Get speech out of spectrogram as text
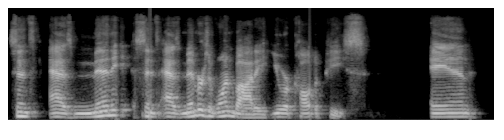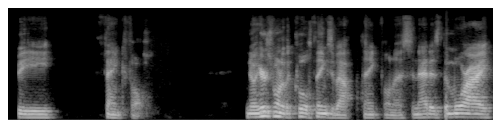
since as many, since as members of one body, you are called to peace, and be thankful. You know, here's one of the cool things about thankfulness, and that is the more I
